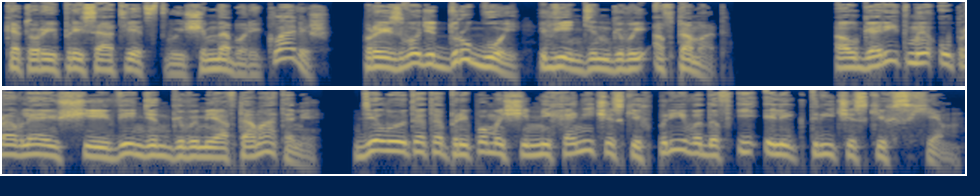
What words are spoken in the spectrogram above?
который при соответствующем наборе клавиш производит другой вендинговый автомат. Алгоритмы, управляющие вендинговыми автоматами, делают это при помощи механических приводов и электрических схем.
